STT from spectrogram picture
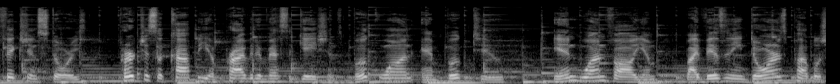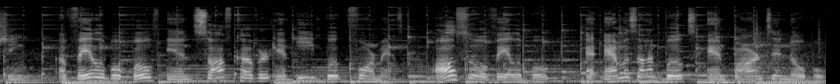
fiction stories, purchase a copy of Private Investigations, Book 1 and Book 2, in one volume by visiting Dorrance Publishing, available both in softcover and ebook formats also available at Amazon Books and Barnes & Noble.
